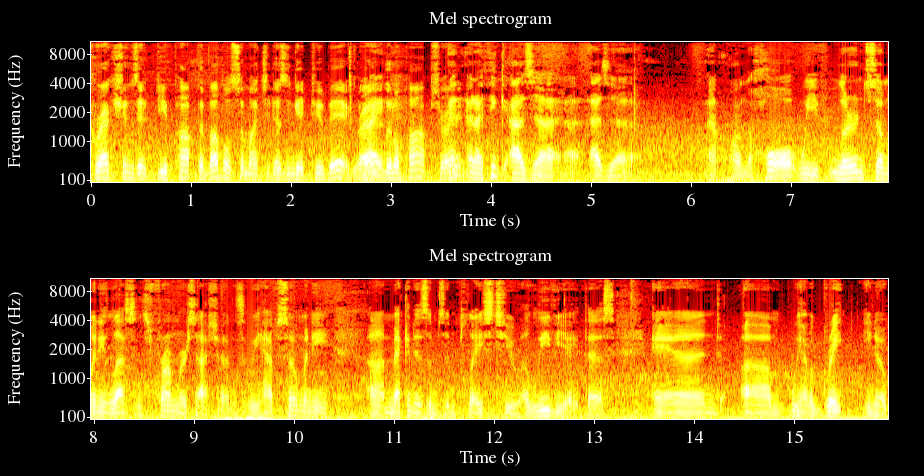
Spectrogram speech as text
corrections that you pop the bubble so much it doesn't get too big, right? Right. Little pops, right? And, and I think as a as a uh, on the whole, we've learned so many lessons from recessions. We have so many uh, mechanisms in place to alleviate this, and um, we have a great you know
